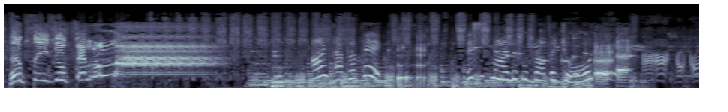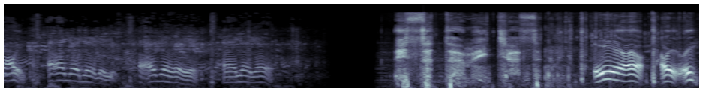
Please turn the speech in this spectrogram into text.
Atende o celular! I'm Peppa Pig. This is my little brother George. Exatamente, exatamente. Cocô. Mas olha.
